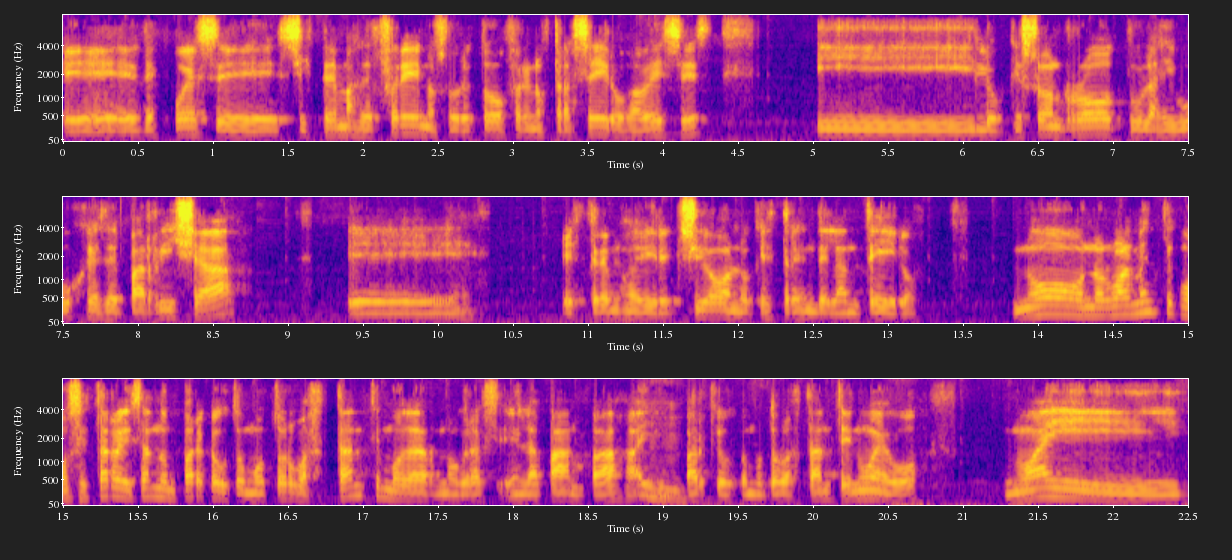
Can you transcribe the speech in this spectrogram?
Eh, después eh, sistemas de freno, sobre todo frenos traseros a veces, y lo que son rótulas y bujes de parrilla, eh, extremos de dirección, lo que es tren delantero. No, normalmente como se está realizando un parque automotor bastante moderno en La Pampa, hay un parque automotor bastante nuevo, no hay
